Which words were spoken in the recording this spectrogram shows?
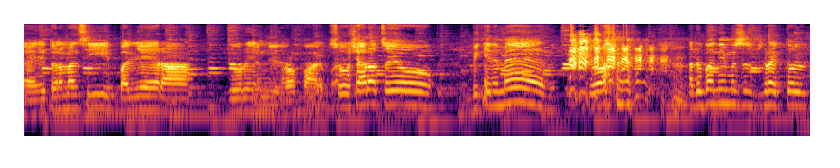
And ito naman si Valera Durin Rafal. So, shoutout sa'yo. Bigyan naman. So, ano ba hindi mo subscribe tol?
